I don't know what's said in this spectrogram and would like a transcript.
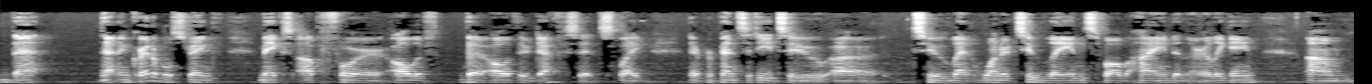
that that incredible strength makes up for all of the all of their deficits, like their propensity to uh, to let one or two lanes fall behind in the early game. Um,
